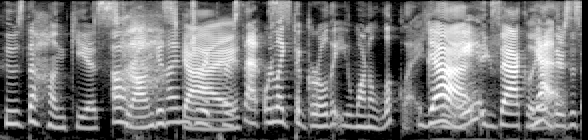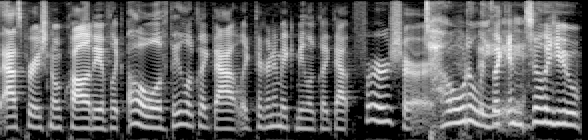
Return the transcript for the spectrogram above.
who's the hunkiest, strongest guy? 100%. Or like the girl that you want to look like. Yeah, right? exactly. Like, There's this aspirational quality of like, oh, well, if they look like that, like they're gonna make me look like that for sure. Totally. It's like until you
